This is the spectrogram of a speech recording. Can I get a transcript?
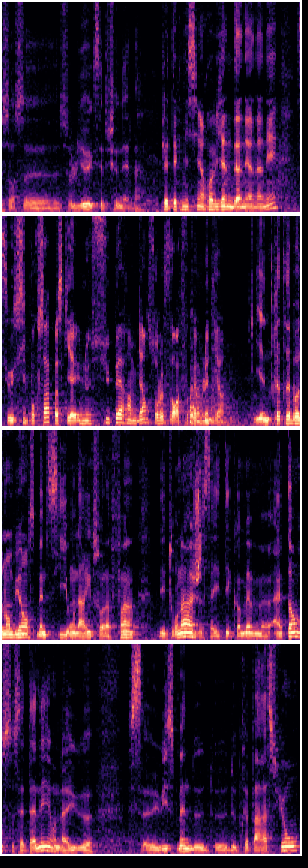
sur ce, ce lieu exceptionnel. Les techniciens reviennent d'année en année, c'est aussi pour ça, parce qu'il y a une super ambiance sur le fort, il faut quand même le dire. Il y a une très très bonne ambiance, même si on arrive sur la fin des tournages. Ça a été quand même euh, intense cette année. On a eu euh, huit semaines de, préparation.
